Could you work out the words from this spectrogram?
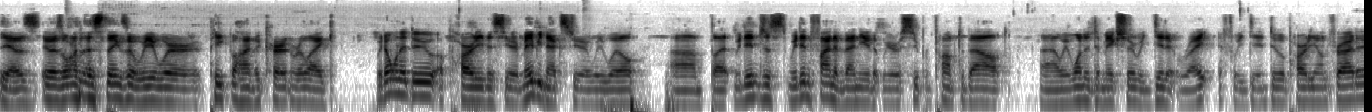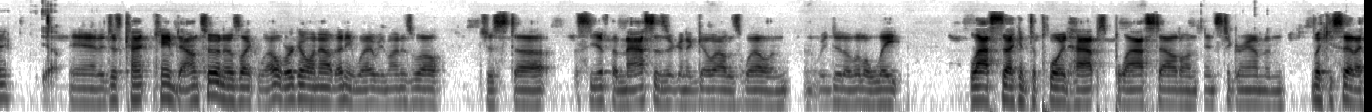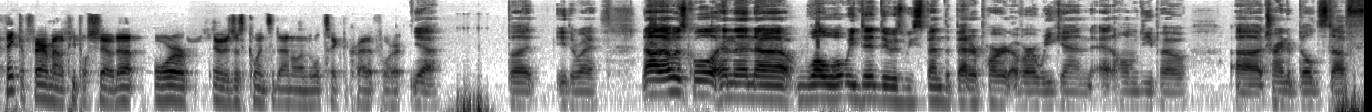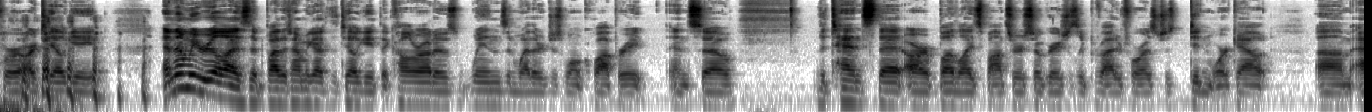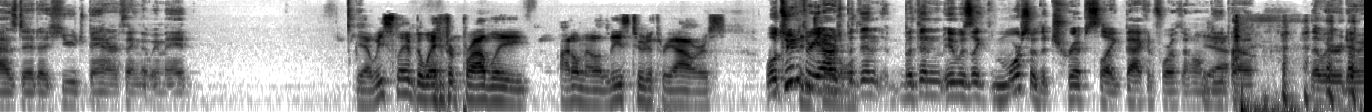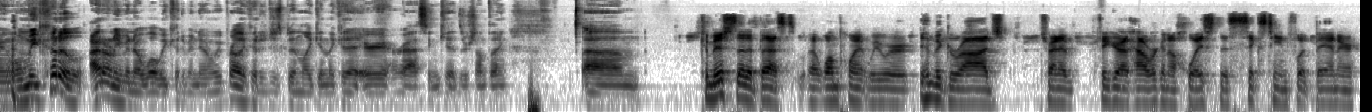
Yeah, it was it was one of those things that we were peek behind the curtain. We're like, we don't want to do a party this year. Maybe next year we will. Um, but we didn't just we didn't find a venue that we were super pumped about. Uh, we wanted to make sure we did it right if we did do a party on Friday. Yeah. And it just kind of came down to it, and it was like, well, we're going out anyway. We might as well just uh, see if the masses are going to go out as well. And, and we did a little late last second deployed haps blast out on Instagram, and like you said, I think a fair amount of people showed up, or it was just coincidental, and we'll take the credit for it. Yeah, but either way, no, that was cool. And then, uh, well, what we did do is we spent the better part of our weekend at Home Depot. Uh, trying to build stuff for our tailgate, and then we realized that by the time we got to the tailgate, that Colorado's winds and weather just won't cooperate, and so the tents that our Bud Light sponsor so graciously provided for us just didn't work out, um, as did a huge banner thing that we made. Yeah, we slaved away for probably I don't know at least two to three hours. Well, two to three hours, but then but then it was like more so the trips like back and forth to Home Yeah. Depot that we were doing. When we could have, I don't even know what we could have been doing. We probably could have just been like in the cadet area harassing kids or something. Um, Kamish said it best. At one point, we were in the garage trying to figure out how we're going to hoist this 16 foot banner.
